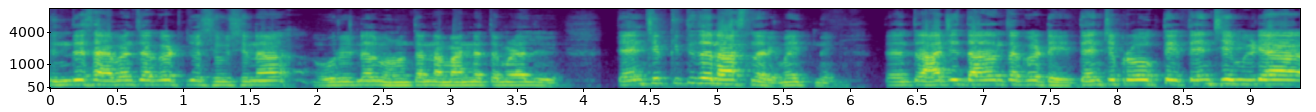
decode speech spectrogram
शिंदे साहेबांचा गट जो शिवसेना ओरिजिनल म्हणून त्यांना मान्यता मिळाली त्यांचे किती जण असणार आहे माहीत नाही. त्यानंतर अजितदादांचा गट आहे त्यांचे प्रवक्ते त्यांचे मीडिया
